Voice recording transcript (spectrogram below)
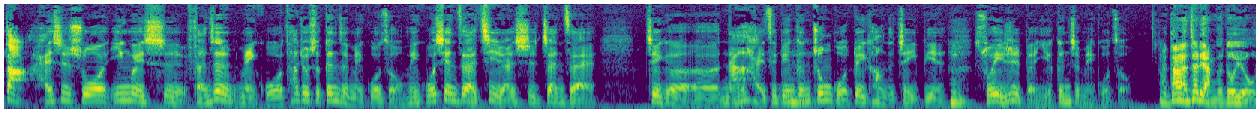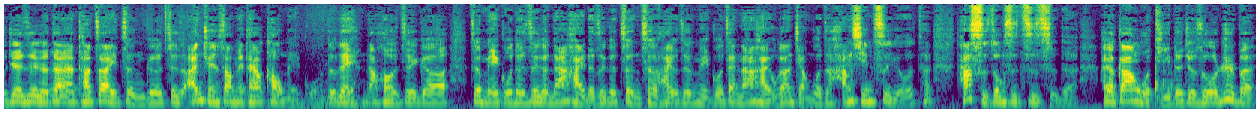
大，还是说因为是反正美国他就是跟着美国走？美国现在既然是站在这个呃南海这边跟中国对抗的这一边，嗯，所以日本也跟着美国走。那当然这两个都有，我觉得这个当然它在整个这个安全上面，它要靠美国，对不对？然后这个这美国的这个南海的这个政策，还有这个美国在南海，我刚刚讲过这航行自由，它它始终是支持的。还有刚刚我提的，就是说日本。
